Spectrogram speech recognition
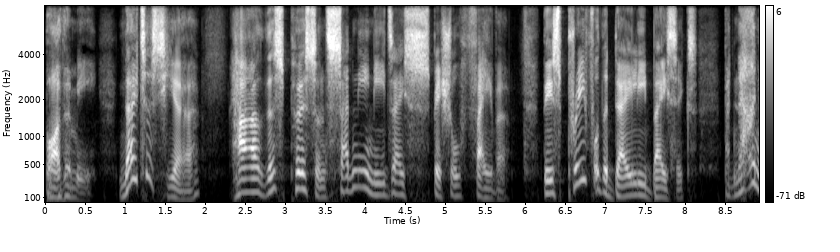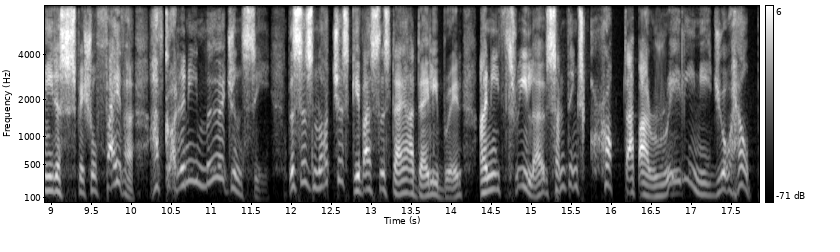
bother me. Notice here how this person suddenly needs a special favor. There's prayer for the daily basics, but now I need a special favor. I've got an emergency. This is not just give us this day our daily bread. I need three loaves. Something's cropped up. I really need your help.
